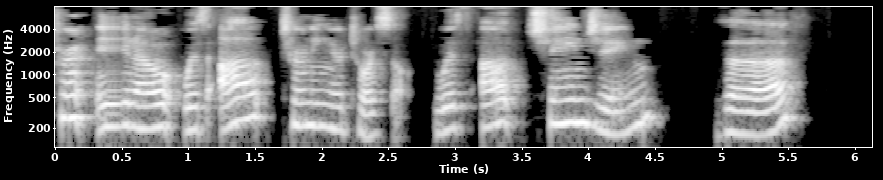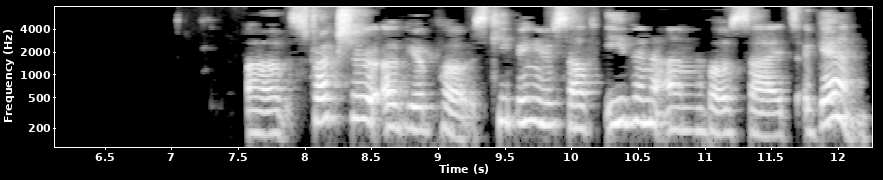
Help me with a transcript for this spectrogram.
turn, you know, without turning your torso, without changing the uh, structure of your pose, keeping yourself even on both sides again,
